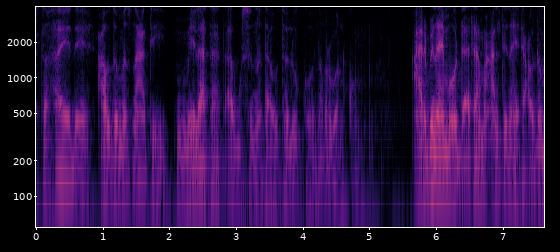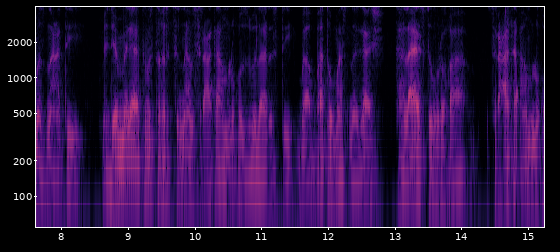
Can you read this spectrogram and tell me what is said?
ዝተኻየደ ዓውደ መጽናዕቲ ሜላታት ኣብ ጉስነታዊ ተልእኮ ነቕርበልኩም። ዓርቢ ናይ መወዳእታ መዓልቲ ናይቲ ዓውደ መጽናዕቲ መጀመርያ ትምህርቲ ክርስትና ብስርዓተ ኣምልኾ ዝብል ኣርእስቲ ብኣባ ቶማስ ነጋሽ፣ ካልኣይ ኣስተምህሮ ከኣ ስርዓተ ኣምልኾ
